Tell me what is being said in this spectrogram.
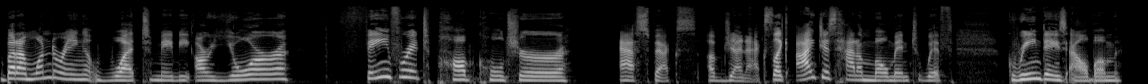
but I'm wondering what maybe are your favorite pop culture aspects of Gen X. Like I just had a moment with Green Day's album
